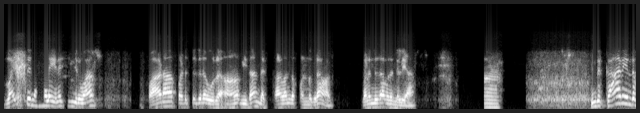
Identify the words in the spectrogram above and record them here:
வைத்து நம்மளை என்ன செஞ்சிருவான்? பாடாப்படுத்துகிற ஒரு ஆவிதான் இந்த கலங்க பண்ணுகிற ஆவி. வளர்ந்துதான் வருங்க இல்லையா இந்த காரியம் இந்த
